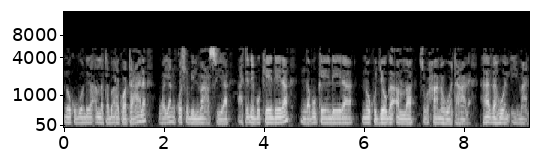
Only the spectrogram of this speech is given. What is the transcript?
n'okugondera allah tabaraka wataala wayankusu bilmasiya ate ne bukendeera nga bukendeera n'okujooga allah subhanahu wataala hatha huwa liman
